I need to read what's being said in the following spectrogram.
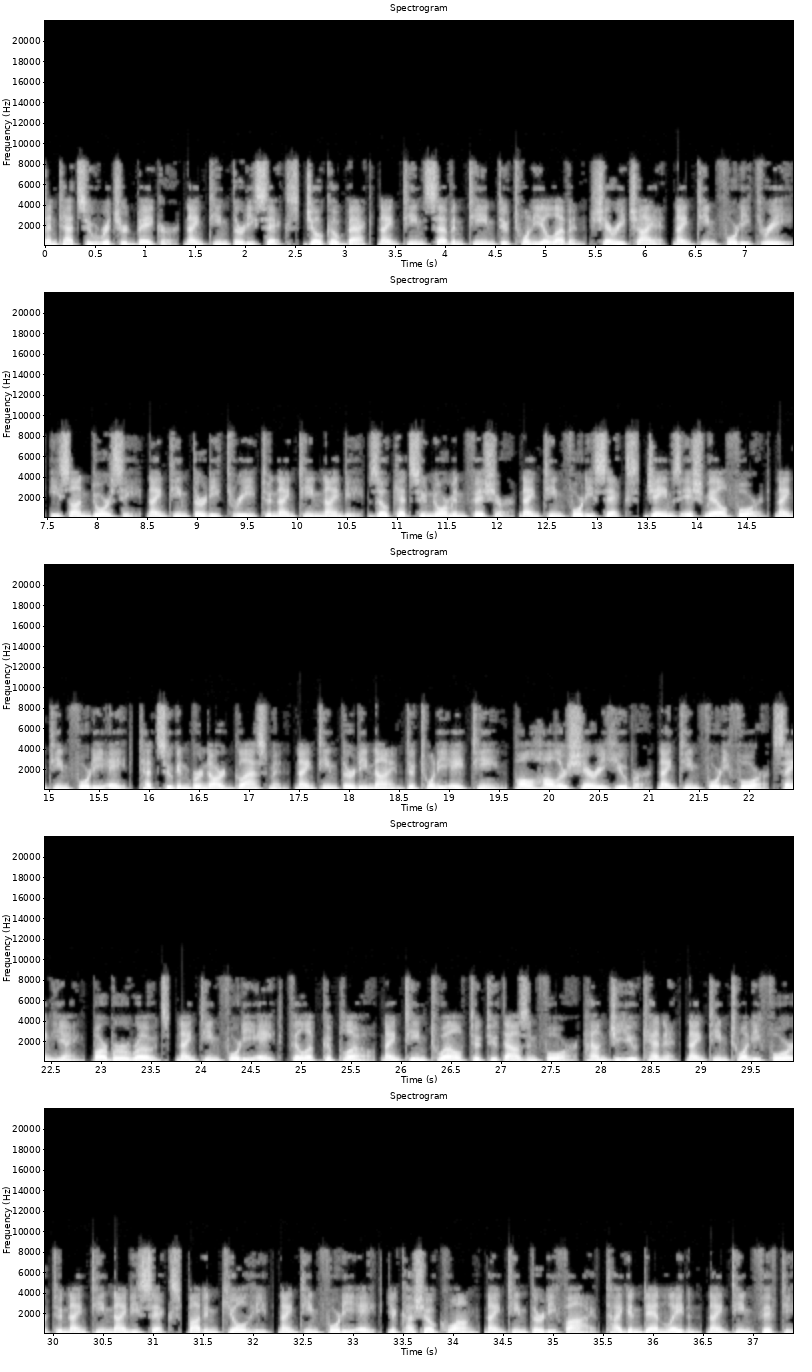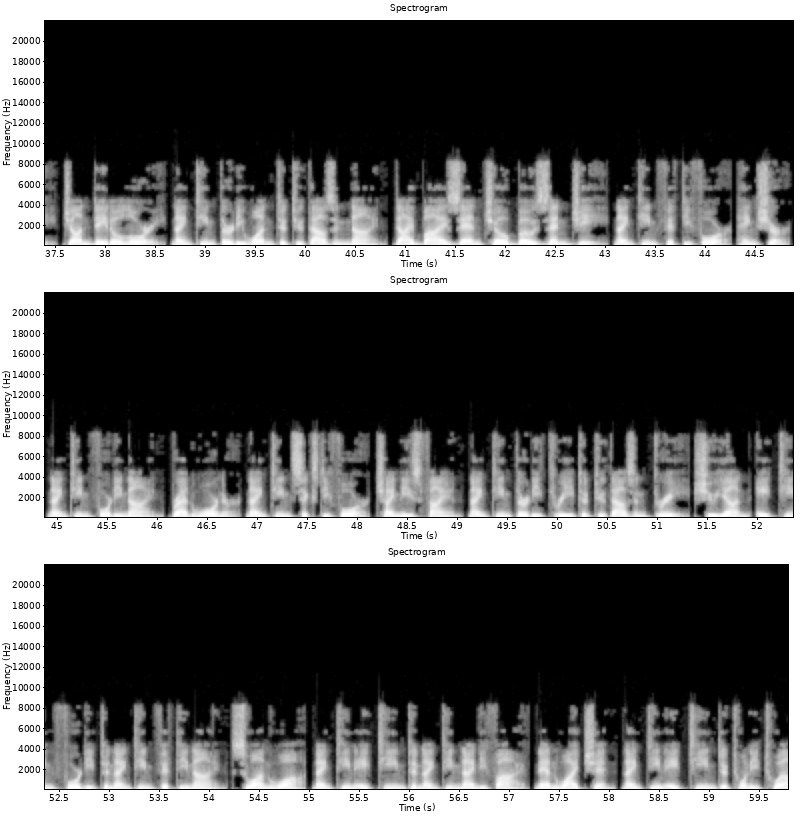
Zentatsu Richard Baker 1936 Joko Beck 1917 to 2011 Sherry Chayat 1943 Isan Dorsey 1933 to 1990 Zoketsu Norman Fischer 1946 James Ishmael Ford 1948 Tetsugan Bernard Glassman 1939 to 2018 Paul Haller Sherry Huber 1944 Sanghyang Barbara Rhodes 1948 Philip Kapleau 1912 to 2004 Houn Jiyu-Kennett 1924 to 1996 Baden Kjolheed 1948 Yakusho Kwang 1935 Taigen Dan Leighton 1950 John Daido Loori 1931 to 2009 Dai Bai Zan Cho Bo Zen Ji 1954 Heng Sher 1949 Brad Warner 1964 Chinese Fian 1933 to 2003 Xu Yun 1840 to 1959 Hsuan Hua 1918 to 1995 Nan Wai Chin 1918 to 2012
